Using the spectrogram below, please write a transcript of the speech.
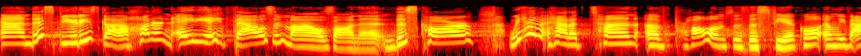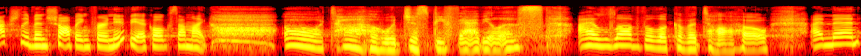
And this beauty's got 188,000 miles on it. This car, we haven't had a ton of problems with this vehicle, and we've actually been shopping for a new vehicle because I'm like, oh, a Tahoe would just be fabulous. I love the look of a Tahoe. And then,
